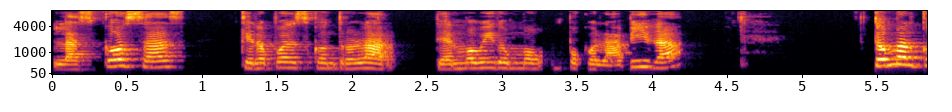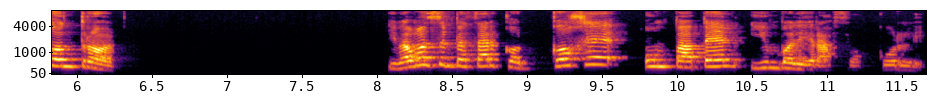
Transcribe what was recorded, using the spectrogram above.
las cosas que no puedes controlar te han movido un, poco la vida, toma el control. Y vamos a empezar con coge un papel y un bolígrafo, Curly.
